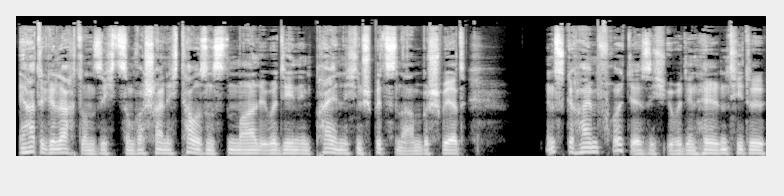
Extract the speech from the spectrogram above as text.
er hatte gelacht und sich zum wahrscheinlich tausendsten Mal über den ihm peinlichen Spitznamen beschwert. Insgeheim freute er sich über den Heldentitel,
